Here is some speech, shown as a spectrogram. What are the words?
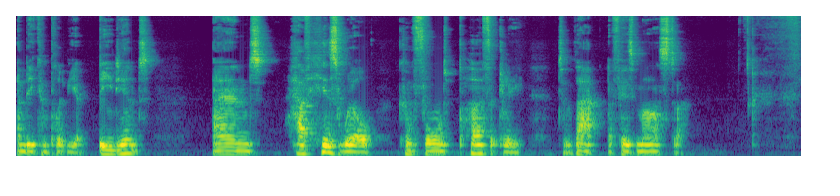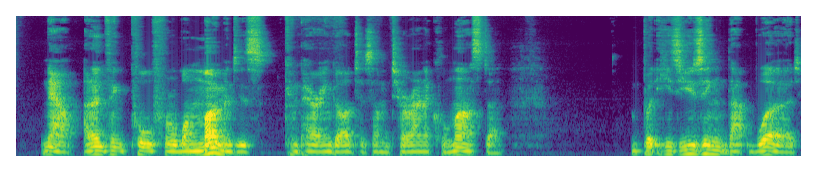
and be completely obedient and have his will conformed perfectly to that of his master. Now, I don't think Paul for one moment is comparing God to some tyrannical master, but he's using that word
